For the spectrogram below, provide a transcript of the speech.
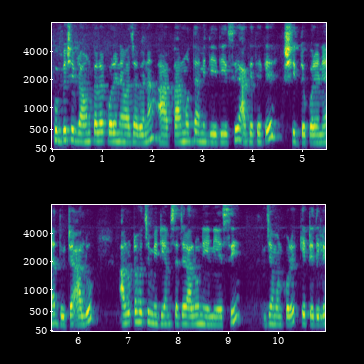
খুব বেশি ব্রাউন কালার করে নেওয়া যাবে না। আর তার মধ্যে আমি দিয়ে দিয়েছি আগে থেকে সিদ্ধ করে নেওয়া দুইটা আলু। আলুটা হচ্ছে মিডিয়াম সাইজের আলু নিয়ে নিয়েছি। যেমন করে কেটে দিলে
